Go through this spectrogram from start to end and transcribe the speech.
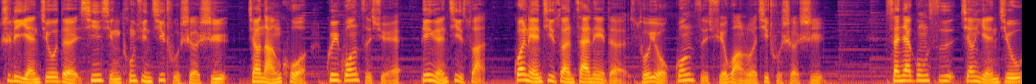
致力研究的新型通讯基础设施将囊括硅光子学、边缘计算。关联计算在内的所有光子学网络基础设施，三家公司将研究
